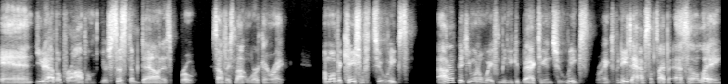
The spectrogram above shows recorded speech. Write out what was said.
and you have a problem, your system down, it's broke, something's not working right. I'm on vacation for two weeks. I don't think you want to wait for me to get back to you in two weeks, right? So we need to have some type of SLA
